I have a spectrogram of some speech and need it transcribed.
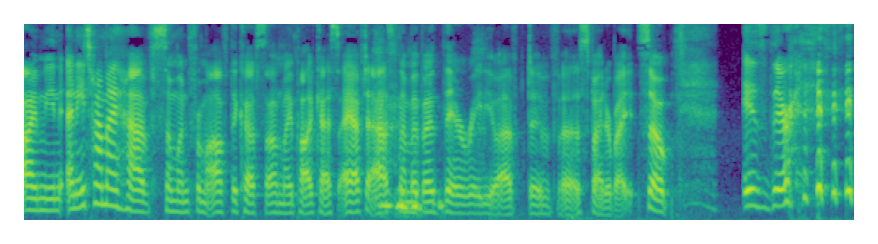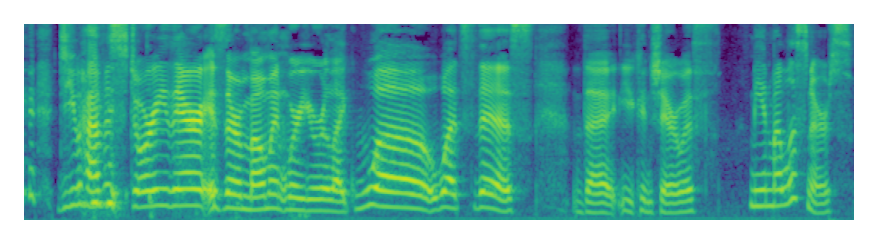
I mean, anytime I have someone from Off the Cuffs on my podcast, I have to ask them about their radioactive uh, spider bite. So, is there do you have a story there is there a moment where you were like whoa what's this that you can share with me and my listeners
